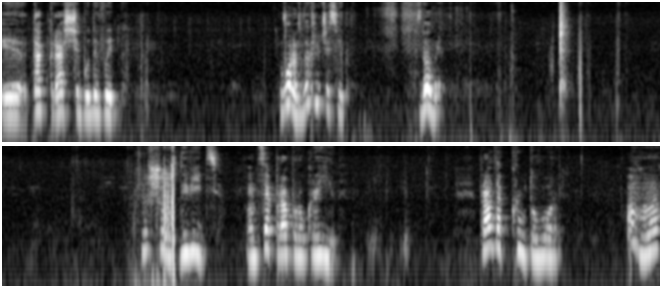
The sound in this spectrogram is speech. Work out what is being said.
е, так краще буде видно. Ворон, виключи світло. Добре. Ну що ж, дивіться, он це прапор України. Правда, круто, ворон? Ага.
